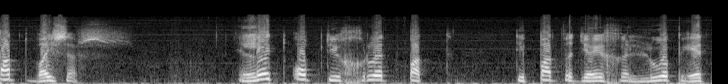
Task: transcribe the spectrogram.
padwijsers, let op die groot pad, die pad wat jy geloop het,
